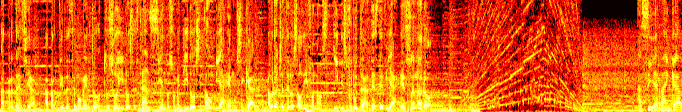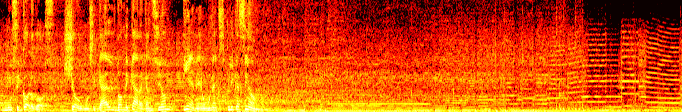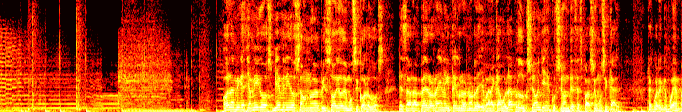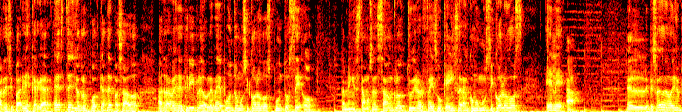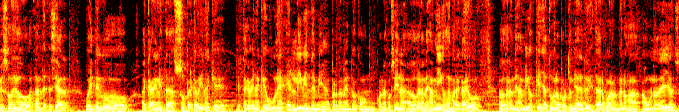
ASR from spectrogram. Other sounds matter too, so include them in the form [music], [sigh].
Advertencia, a partir de este momento tus oídos están siendo sometidos a un viaje musical. Abróchate los audífonos y disfruta de este viaje sonoro. Así arranca Musicólogos, show musical donde cada canción tiene una explicación. Hola amigas y amigos, bienvenidos a un nuevo episodio de Musicólogos. Les habla Pedro Reina y tengo el honor de llevar a cabo la producción y ejecución de este espacio musical. Recuerden que pueden participar y descargar este y otros podcasts del pasado a través de www.musicólogos.co. También estamos en SoundCloud, Twitter, Facebook e Instagram como Musicólogos LA. El episodio de hoy es un episodio bastante especial. Hoy tengo acá en esta super cabina, que esta cabina que une el living de mi apartamento con, con la cocina, a dos grandes amigos de Maracaibo, a dos grandes amigos que ya tuve la oportunidad de entrevistar, bueno, al menos a, uno de ellos.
